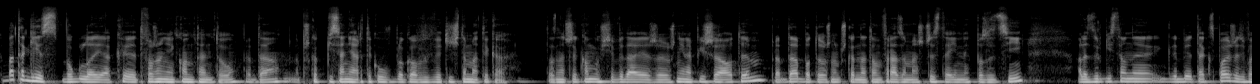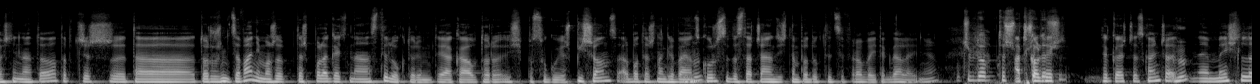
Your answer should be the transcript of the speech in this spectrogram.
chyba tak jest w ogóle jak e, tworzenie kontentu, prawda? Na przykład pisanie artykułów blogowych w jakichś tematykach. To znaczy komuś się wydaje, że już nie napisze o tym, prawda? Bo to już na przykład na tą frazę masz czyste innych pozycji. Ale z drugiej strony, gdyby tak spojrzeć właśnie na to, to przecież e, ta, to różnicowanie może też polegać na stylu, którym ty jako autor się posługujesz, pisząc albo też nagrywając Mhm. kursy, dostarczając gdzieś tam produkty cyfrowe i tak dalej, nie? Czy to też Aczkolwiek, przede tylko jeszcze skończę. Mhm. E, Myśl,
